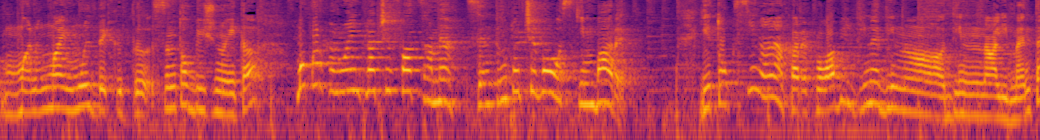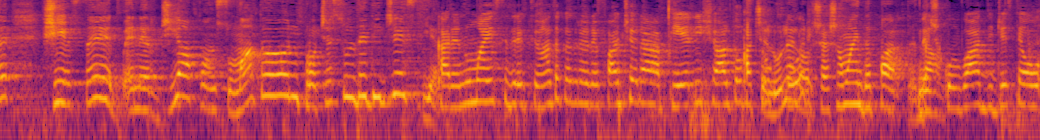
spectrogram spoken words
mănânc mai mult decât uh, sunt obișnuită, mă parcă nu mai îmi place fața mea. Se întâmplă ceva, o schimbare. E toxina aia care probabil vine din, uh, din alimente și este energia consumată în procesul de digestie. care nu mai este direcționată către refacerea pielii și altor a celulelor structuri. și așa mai departe. Deci da. cumva digestia o-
